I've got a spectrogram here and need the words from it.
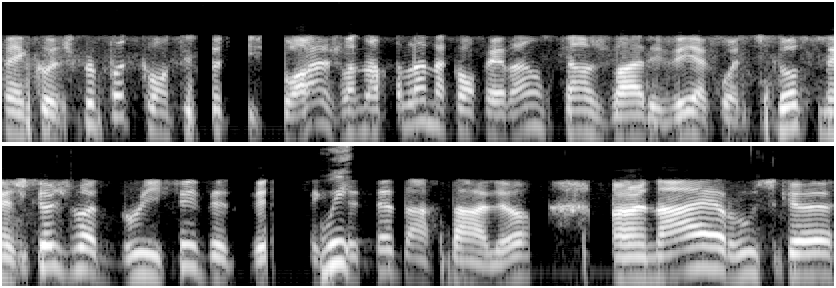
Ben, écoute, je peux pas te conter toute l'histoire. Je vais en parler à ma conférence quand je vais arriver à Quaticook, mais ce que je vais te briefer vite, vite, c'est que c'était dans ce temps-là un air où ce que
